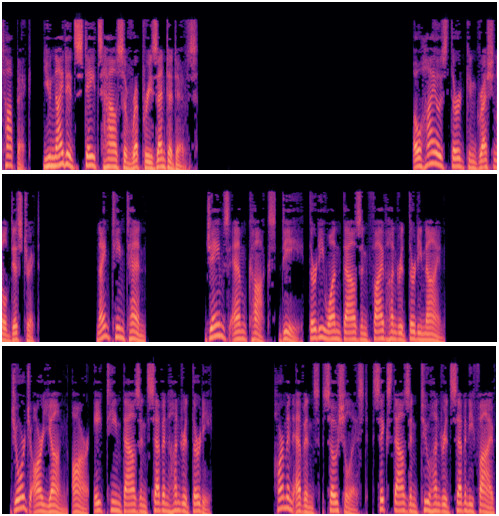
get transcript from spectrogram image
Topic: United States House of Representatives. Ohio's 3rd Congressional District 1910 James M. Cox D. 31539 George R. Young R. 18730 Harmon Evans Socialist, 6275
